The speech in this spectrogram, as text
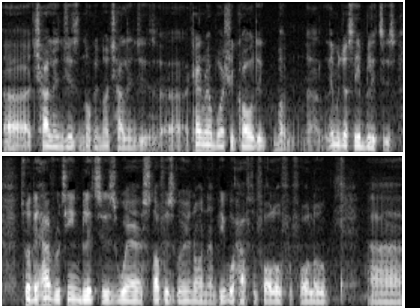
uh, challenges. Okay, not challenges. Uh, I can't remember what she called it, but uh, let me just say blitzes. So they have routine blitzes where stuff is going on and people have to follow for follow, uh,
